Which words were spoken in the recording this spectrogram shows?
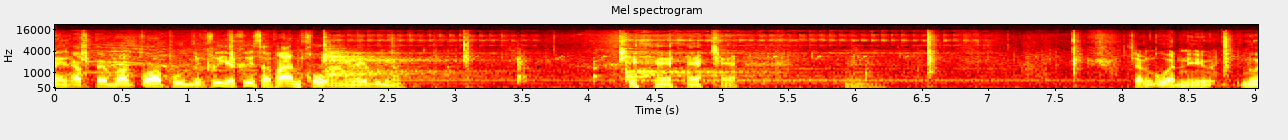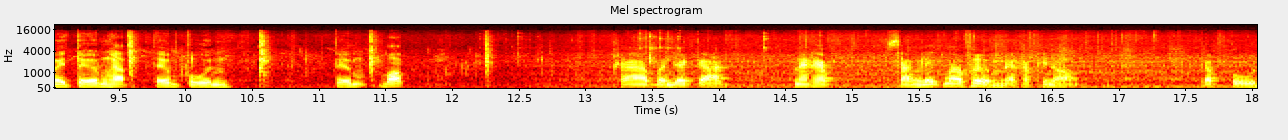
นะครับ แต่ว่ากอปูนก็คืออย่าคือสะพานโค้งอย่างไรพวกนี้ช่างอ้วนนี่หน่วยเติมครับ เติมปูน เติมบล็อกครับบรรยากาศนะครับ สั่งเล็กมาเพิ่มนะครับ พี่น้องกับปูน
